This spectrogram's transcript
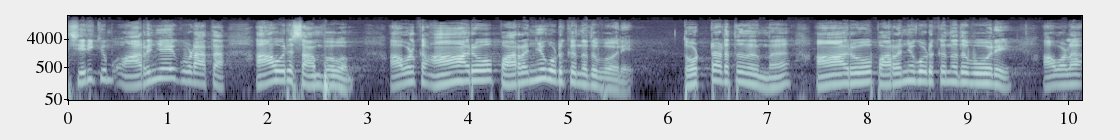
ശരിക്കും അറിഞ്ഞേ കൂടാത്ത ആ ഒരു സംഭവം അവൾക്ക് ആരോ പറഞ്ഞു കൊടുക്കുന്നത് പോലെ തൊട്ടടുത്ത് നിന്ന് ആരോ പറഞ്ഞു കൊടുക്കുന്നത് പോലെ അവൾ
